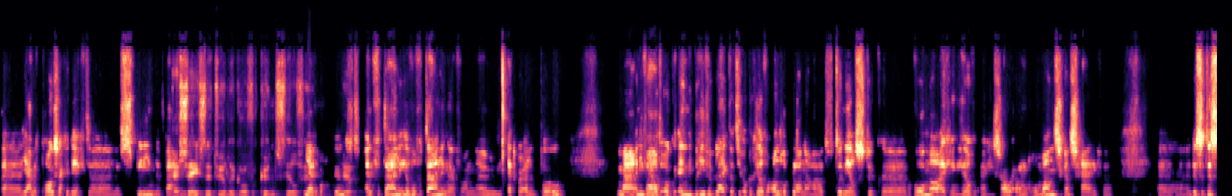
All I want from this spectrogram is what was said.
uh, ja, met proza-gedichten, de spleen, de pijn. Essays natuurlijk, over kunst, heel veel. Ja, over kunst. En vertaling, heel veel vertalingen van um, Edgar Allan Poe. Maar in ieder geval had ook in die brieven blijkt dat hij ook nog heel veel andere plannen had. Toneelstukken, roman. Hij, ging heel, hij zou romans gaan schrijven. Uh, dus het is,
